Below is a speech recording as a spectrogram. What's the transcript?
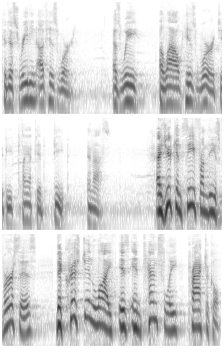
to this reading of his word as we allow his word to be planted deep in us. As you can see from these verses, the Christian life is intensely practical.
